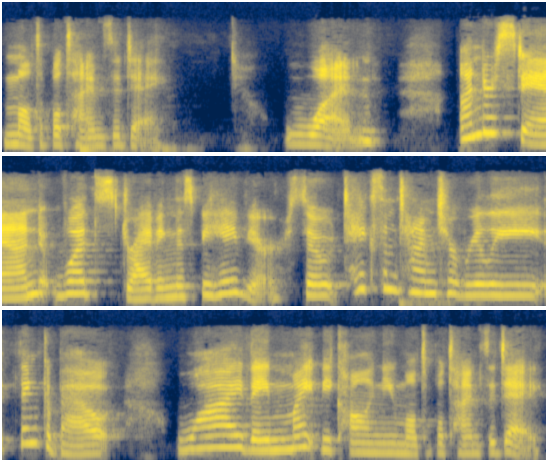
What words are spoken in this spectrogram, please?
multiple times a day. One, understand what's driving this behavior. So take some time to really think about why they might be calling you multiple times a day.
